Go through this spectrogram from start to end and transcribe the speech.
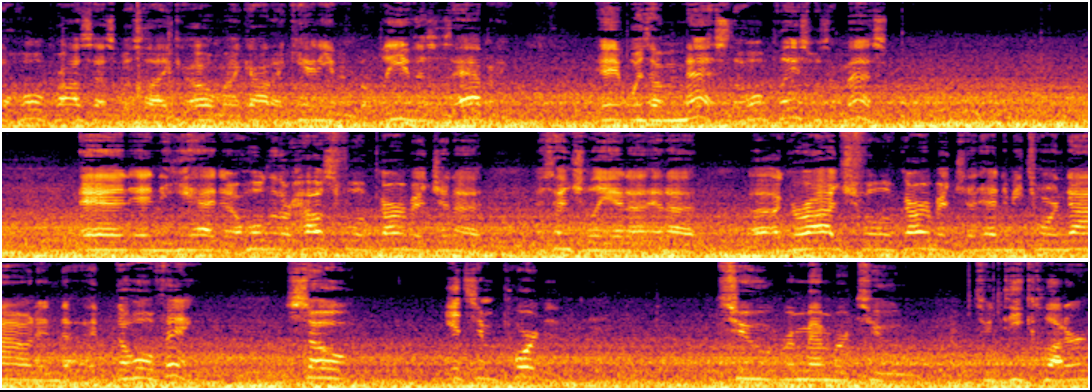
The whole process was like, oh my god, I can't even believe this is happening. It was a mess. The whole place was a mess. And and he had a whole other house full of garbage and a essentially in a in a a garage full of garbage that had to be torn down and the, the whole thing. So it's important to remember to to declutter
